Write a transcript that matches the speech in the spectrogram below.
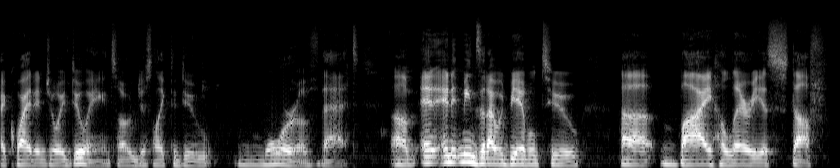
I quite enjoy doing, and so I would just like to do more of that. Um, and, and, it means that I would be able to uh, buy hilarious stuff.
